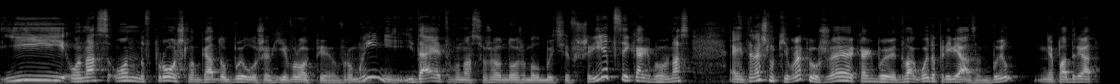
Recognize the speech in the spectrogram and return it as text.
и у нас он в прошлом году был уже в Европе, в Румынии, и до этого у нас уже он должен был быть в Швеции, как бы у нас International к Европе уже как бы два года привязан был подряд.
